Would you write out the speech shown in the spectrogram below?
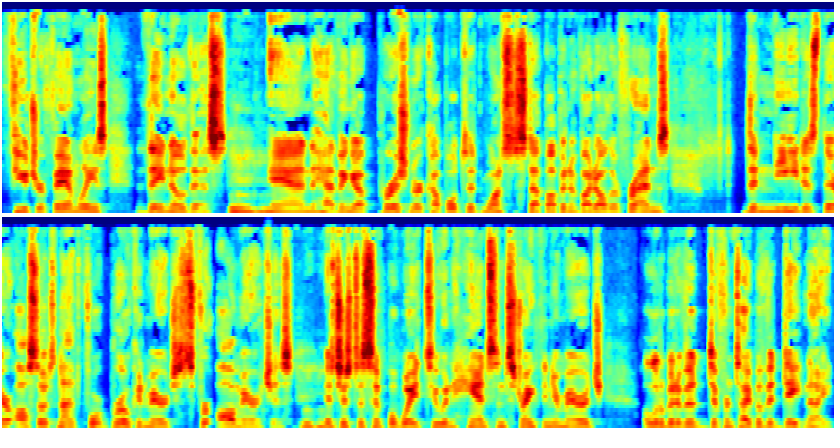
future families. They know this. Mhm. And having a parishioner couple that wants to step up and invite all their friends, the need is there. Also, it's not for broken marriages, it's for all marriages. Mhm. It's just a simple way to enhance and strengthen your marriage, a little bit of a different type of a date night.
